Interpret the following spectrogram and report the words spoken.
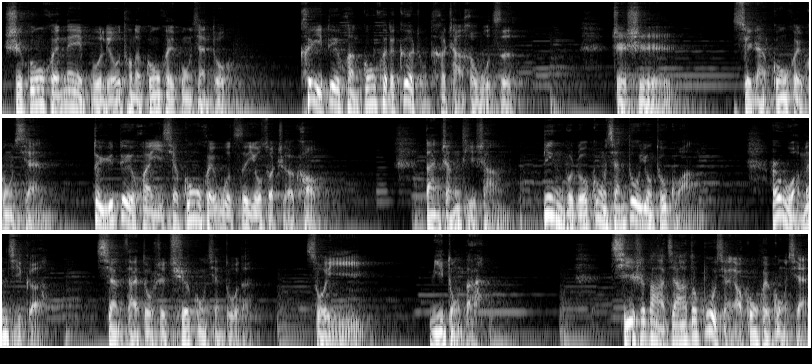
是工会内部流通的工会贡献度，可以兑换工会的各种特产和物资。只是，虽然工会贡献对于兑换一些工会物资有所折扣，但整体上并不如贡献度用途广。而我们几个现在都是缺贡献度的，所以你懂的。其实大家都不想要工会贡献，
